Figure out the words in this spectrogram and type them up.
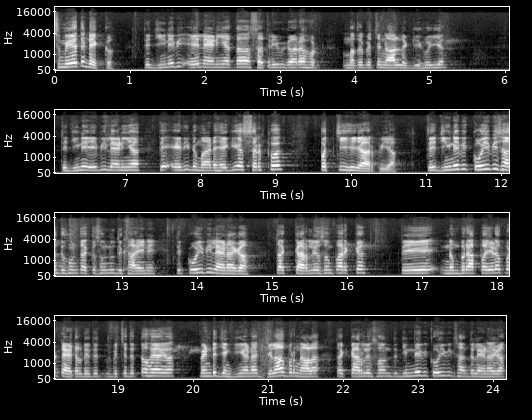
ਸਮੇਤ ਡਿੱਕ। ਤੇ ਜਿਹਨੇ ਵੀ ਇਹ ਲੈਣੀ ਆ ਤਾਂ ਸਤਰੀ ਵਗੈਰਾ ਹੁੱਡ ਮਤਲਬ ਵਿੱਚ ਨਾਲ ਲੱਗੀ ਹੋਈ ਆ। ਤੇ ਜਿਹਨੇ ਇਹ ਵੀ ਲੈਣੀ ਆ, ਤੇ ਇਹਦੀ ਡਿਮਾਂਡ ਹੈਗੀ ਆ ਸਿਰਫ 25000 ਰੁਪਿਆ ਤੇ ਜਿਹਨੇ ਵੀ ਕੋਈ ਵੀ ਸੰਦ ਹੁਣ ਤੱਕ ਤੁਹਾਨੂੰ ਦਿਖਾਏ ਨੇ ਤੇ ਕੋਈ ਵੀ ਲੈਣਾਗਾ ਤਾਂ ਕਰ ਲਿਓ ਸੰਪਰਕ। ਤੇ ਨੰਬਰ ਆਪਾਂ ਜਿਹੜਾ ਉੱਪਰ ਟਾਈਟਲ ਦੇ ਵਿੱਚ ਦਿੱਤਾ ਹੋਇਆ ਹੈਗਾ, ਪਿੰਡ ਜੰਗੀਆਣਾ, ਜ਼ਿਲ੍ਹਾ ਬਰਨਾਲਾ, ਤਾਂ ਕਰ ਲਿਓ ਸੰਦ। ਜਿੰਨੇ ਵੀ ਕੋਈ ਵੀ ਸੰਦ ਲੈਣਾਗਾ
